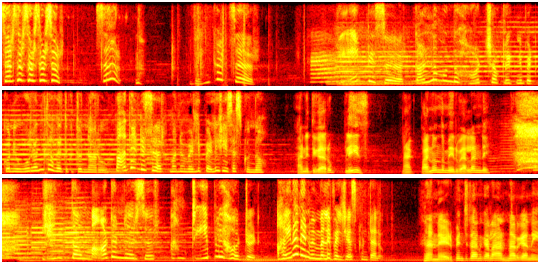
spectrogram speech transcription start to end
sir sir sir sir sir. Sir Venkat sir. ఏంటి సార్? కళ్ళ ముందు హాట్ చాక్లెట్ని పెట్టుకుని ఊరంతా వెతుకుతున్నారు. పదండి సార్ మనం వెళ్ళి పెళ్ళి చేసేసుకుందాం. అనితి గారు ప్లీజ్. నాకు పని ఉంది మీరు వెళ్ళండి. ఎంత మాట అన్నారు సార్. ఐఎమ్ డీప్లీ హర్టెడ్ అయినా నేను మిమ్మల్ని పెళ్ళి చేసుకుంటాను. నన్ను ఏడిపించడానికి అలా అంటున్నారు కానీ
